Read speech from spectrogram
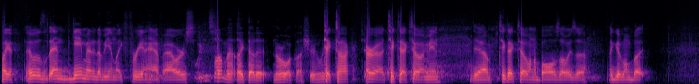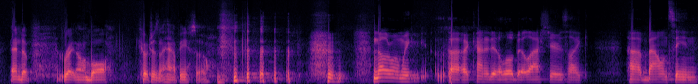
Like it was, and the game ended up being like three and a half hours. We did something like that at Norwalk last year. Tic tac or uh, tic tac toe. I mean, yeah, tic tac toe on a ball is always a, a good one, but end up writing on a ball. Coach isn't happy, so Another one we uh, kind of did a little bit last year is like uh, balancing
